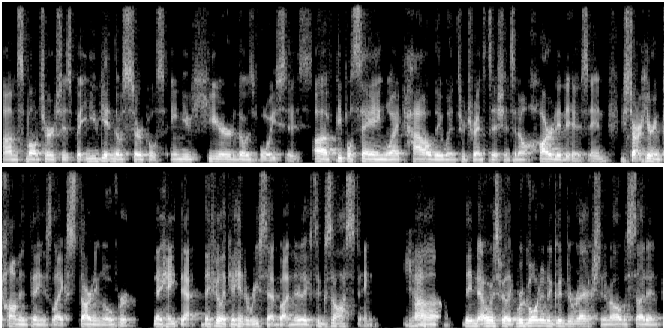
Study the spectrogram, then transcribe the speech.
um, small churches, but you get in those circles and you hear those voices of people saying like how they went through transitions and how hard it is. And you start hearing common things like starting over. They hate that. They feel like they hit a reset button. They're like, it's exhausting. Yeah. Um, they always feel like we're going in a good direction, and all of a sudden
